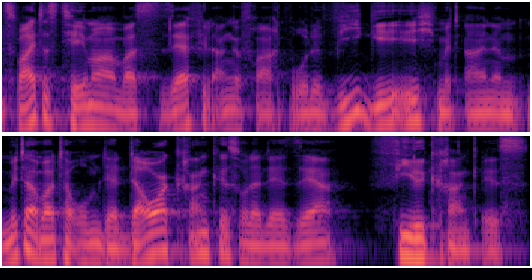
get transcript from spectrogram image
Ein zweites Thema, was sehr viel angefragt wurde, wie gehe ich mit einem Mitarbeiter um, der dauerkrank ist oder der sehr viel krank ist?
